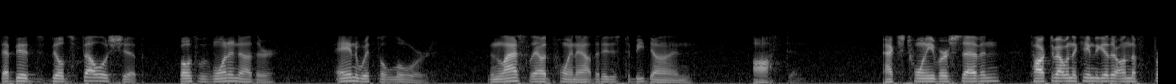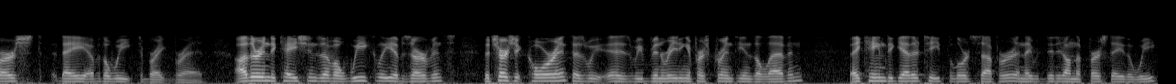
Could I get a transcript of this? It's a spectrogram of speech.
that builds, builds fellowship both with one another and with the Lord. And lastly, I would point out that it is to be done often. Acts 20, verse 7, talked about when they came together on the first day of the week to break bread. Other indications of a weekly observance. The church at Corinth, as, we, as we've been reading in 1 Corinthians 11, they came together to eat the Lord's Supper, and they did it on the first day of the week.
